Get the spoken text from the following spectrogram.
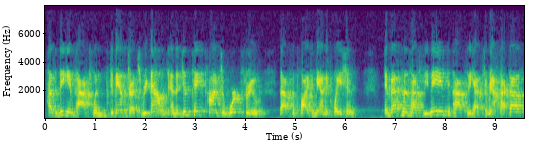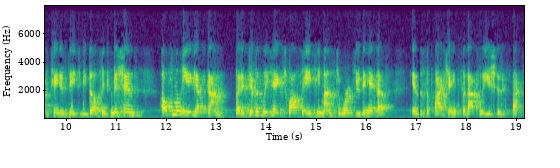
has a big impact when demand starts to rebound, and it just takes time to work through that supply-demand equation. Investments have to be made, capacity has to ramp back up, containers need to be built and commissioned. Ultimately, it gets done, but it typically takes 12 to 18 months to work through the hiccups in the supply chain. So that's what you should expect.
